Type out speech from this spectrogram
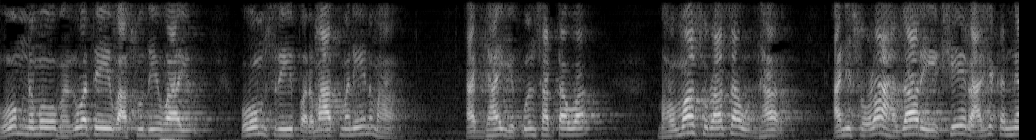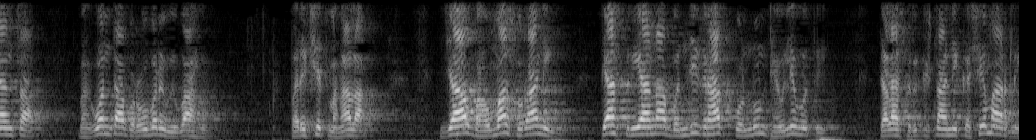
ओम नमो भगवते वासुदेवाय. ओम श्री परमात्मने महा अध्याय एकोणसाठावा. भौमासुराचा उद्धार आणि सोळा हजार एकशे राजकन्यांचा भगवंताबरोबर विवाह. परीक्षित म्हणाला ज्या भौमासुराने त्या स्त्रियांना बंदीगृहात कोंडून ठेवले होते त्याला श्रीकृष्णाने कसे मारले?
